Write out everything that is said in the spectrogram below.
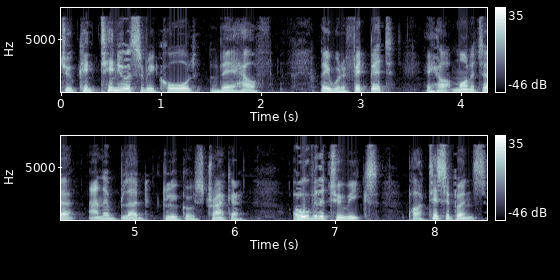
to continuously record their health. They were a Fitbit, a heart monitor, and a blood glucose tracker. Over the two weeks, participants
